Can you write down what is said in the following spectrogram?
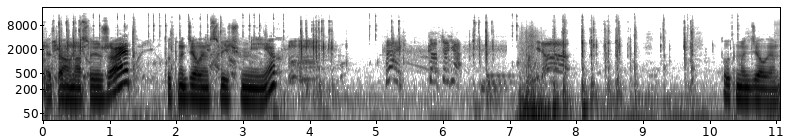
Это у нас уезжает. Тут мы делаем свич в мех. Тут мы делаем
